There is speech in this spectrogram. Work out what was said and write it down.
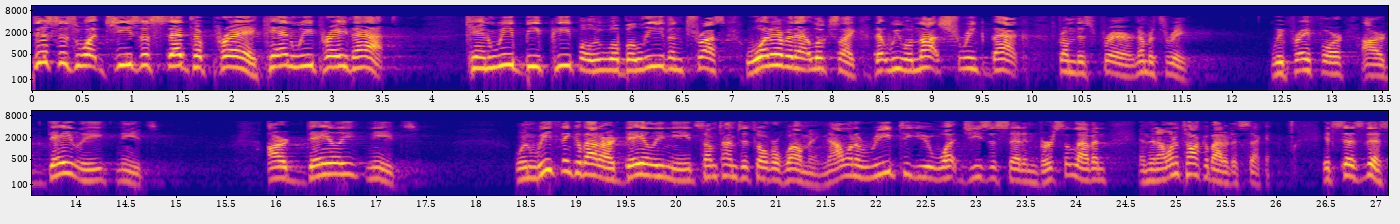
this is what Jesus said to pray. Can we pray that? Can we be people who will believe and trust, whatever that looks like, that we will not shrink back from this prayer? Number three, we pray for our daily needs. Our daily needs. When we think about our daily needs, sometimes it's overwhelming. Now I want to read to you what Jesus said in verse 11, and then I want to talk about it a second. It says this,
